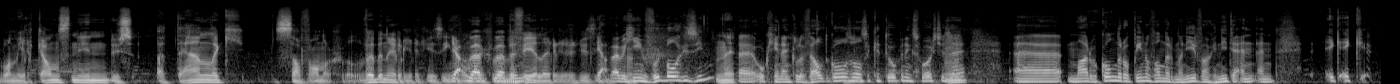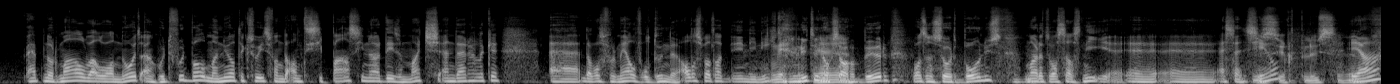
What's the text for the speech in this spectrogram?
wat meer kansen in. Dus uiteindelijk, Savan nog wel. We hebben er gezien. Ja, we- vandaag. we, we hebben veel er gezien. Ja, we hebben geen voetbal gezien. Nee. Eh, ook geen enkele veldgoal, zoals ik het openingswoordje zei. Eh, maar we konden er op een of andere manier van genieten. En, en ik, ik heb normaal wel wat nood aan goed voetbal, maar nu had ik zoiets van de anticipatie naar deze match en dergelijke. Eh, dat was voor mij al voldoende. Alles wat dat in die 90 Ja, minuten ja, nog ja. zou gebeuren, was een soort bonus. Maar het was zelfs niet eh, eh, eh, Een essentieel. surplus. Ja,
